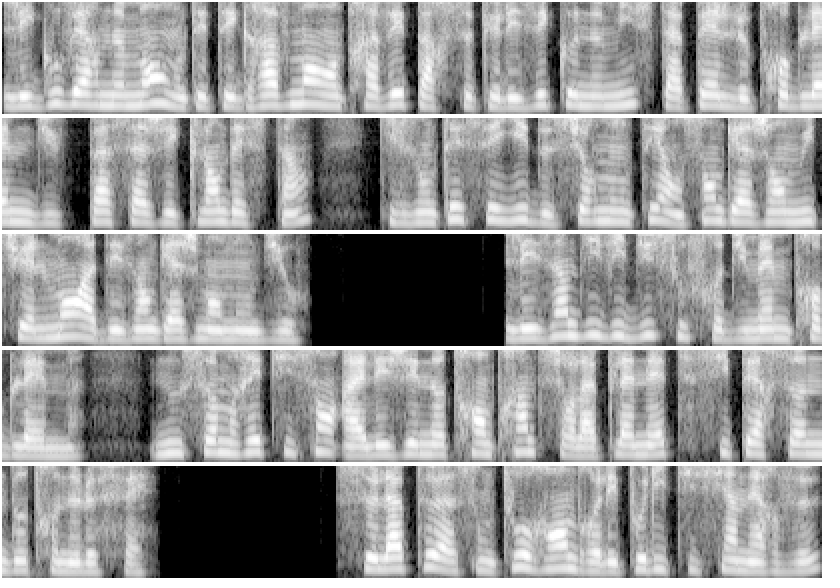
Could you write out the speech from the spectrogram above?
Les gouvernements ont été gravement entravés par ce que les économistes appellent le problème du passager clandestin, qu'ils ont essayé de surmonter en s'engageant mutuellement à des engagements mondiaux les individus souffrent du même problème, nous sommes réticents à alléger notre empreinte sur la planète si personne d'autre ne le fait. Cela peut à son tour rendre les politiciens nerveux,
